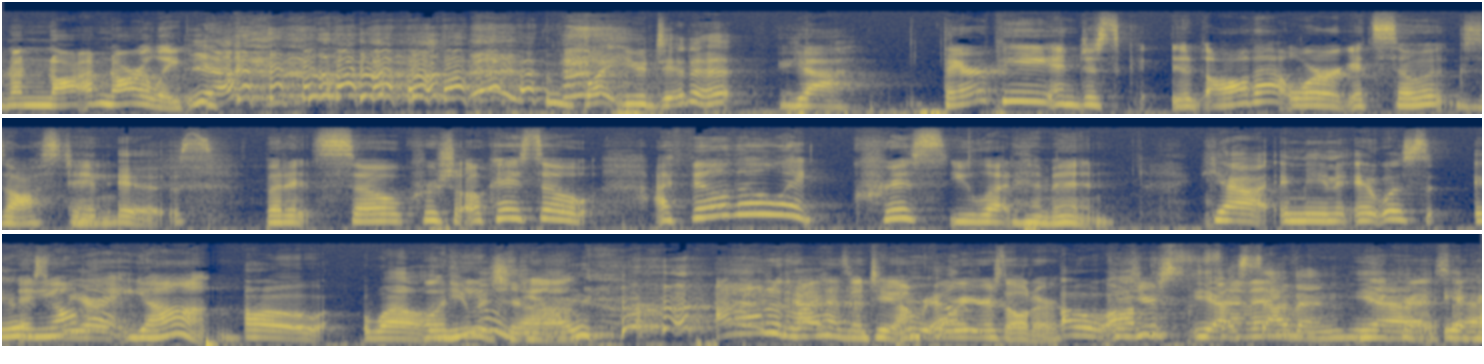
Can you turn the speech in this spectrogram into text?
I'm, I'm, not, I'm gnarly. Yeah. but you did it. Yeah. Therapy and just it- all that work, it's so exhausting. It is. But it's so crucial. Okay, so I feel though like Chris, you let him in. Yeah, I mean, it was, it was And y'all weird. got young. Oh, well, Well, he, he was, was young. young. I'm older than my husband too. I'm four years older. Oh, um, you're yeah, seven. Yeah, Chris, yeah.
